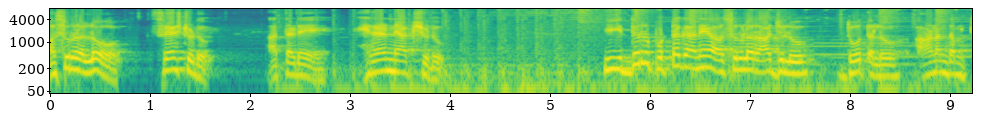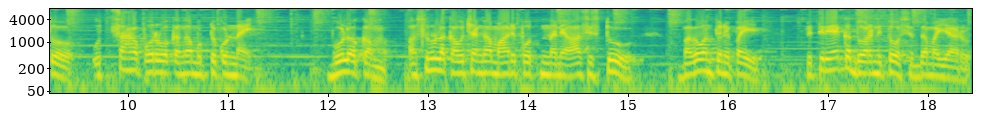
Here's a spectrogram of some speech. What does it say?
అసురులలో శ్రేష్ఠుడు అతడే హిరణ్యాక్షుడు. ఈ ఇద్దరు పుట్టగానే అసురుల రాజులు దూతలు ఆనందంతో ఉత్సాహపూర్వకంగా ముట్టుకున్నాయి. భూలోకం అసురుల కవచంగా మారిపోతుందని ఆశిస్తూ భగవంతునిపై వ్యతిరేక ధోరణితో సిద్ధమయ్యారు.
